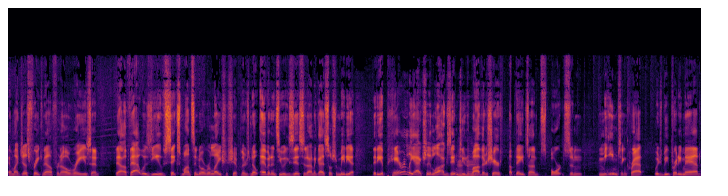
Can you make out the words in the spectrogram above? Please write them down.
am I just freaking out for no reason? Now, if that was you six months into a relationship, there's no evidence you existed on a guy's social media that he apparently actually logs into to mm-hmm. bother to share updates on sports and memes and crap, would you be pretty mad?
